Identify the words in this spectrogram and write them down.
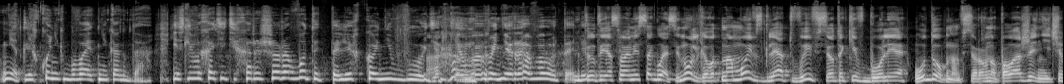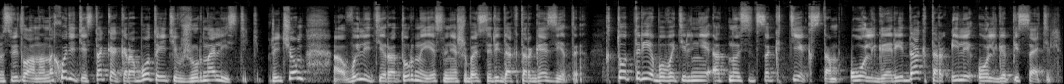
Нет, легко не бывает никогда. Если вы хотите хорошо работать, то легко не будет, кем бы вы ни работали. Тут я с вами согласен. Ольга, вот на мой взгляд, вы все-таки в более удобном все равно положении, чем Светлана, находитесь, так как работаете в журналистике. Причем а, вы литературный, если не ошибаюсь, редактор газеты. Кто требовательнее относится к текстам? Ольга редактор или Ольга писатель?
